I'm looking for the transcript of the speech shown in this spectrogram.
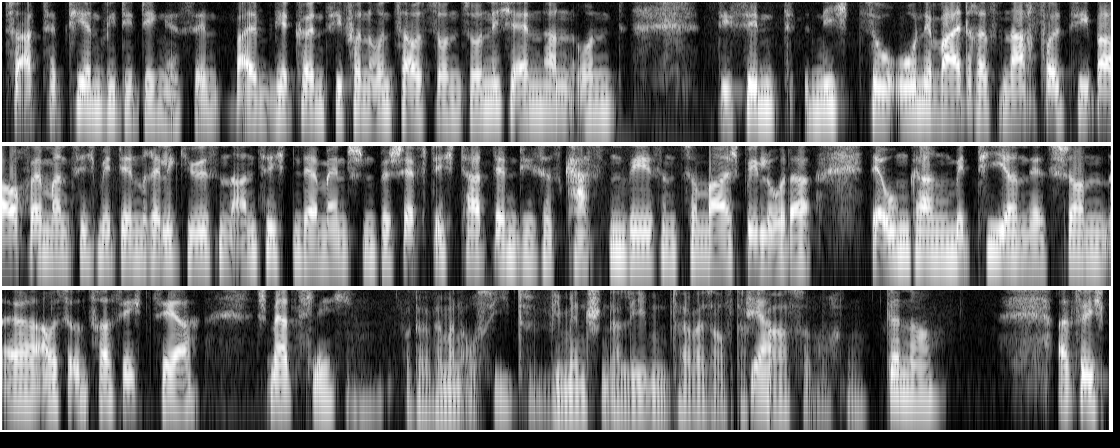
zu akzeptieren, wie die Dinge sind, weil wir können sie von uns aus so und so nicht ändern und die sind nicht so ohne weiteres nachvollziehbar, auch wenn man sich mit den religiösen Ansichten der Menschen beschäftigt hat. Denn dieses Kastenwesen zum Beispiel oder der Umgang mit Tieren ist schon äh, aus unserer Sicht sehr schmerzlich. Oder wenn man auch sieht, wie Menschen da leben, teilweise auf der ja, Straße auch. Ne? Genau. Also ich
